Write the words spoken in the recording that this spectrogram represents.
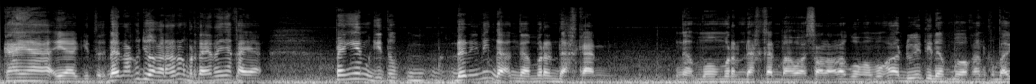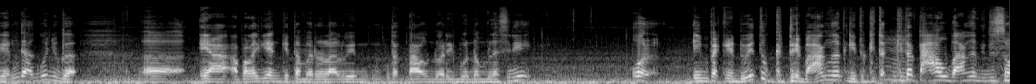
kayak ya gitu. Dan aku juga kadang-kadang bertanya-tanya kayak pengen gitu. Dan ini nggak nggak merendahkan nggak mau merendahkan bahwa seolah-olah gue ngomong oh duit tidak membawakan kebahagiaan. Enggak gue juga eh, ya apalagi yang kita baru laluin tahun 2016 ini oh impactnya duit tuh gede banget gitu. Kita Hmm. kita tahu banget gitu. So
